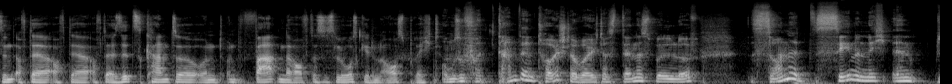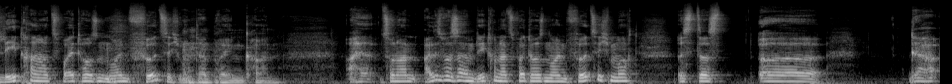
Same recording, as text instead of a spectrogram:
sind auf, der, auf, der, auf der Sitzkante und, und warten darauf, dass es losgeht und ausbricht. Umso verdammt enttäuschter war ich, dass Dennis Villeneuve so eine Szene nicht in Blade Runner 2049 unterbringen kann. Äh, Sondern alles, was er im Blade Runner 2049 macht, ist, dass äh, der,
